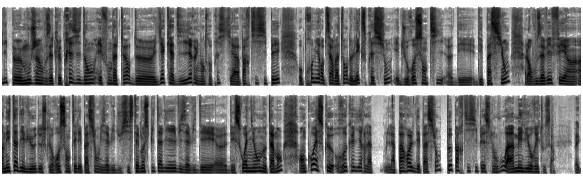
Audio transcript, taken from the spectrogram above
Philippe Mougin, vous êtes le président et fondateur de Yakadir, une entreprise qui a participé au premier observatoire de l'expression et du ressenti euh, des, patients. Alors vous avez fait un, état des lieux de ce que ressentaient les patients vis-à-vis du système hospitalier, vis-à-vis des, euh, soignants notamment. En quoi est-ce que recueillir la, la parole des patients peut participer selon vous à améliorer tout ça? Ben,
